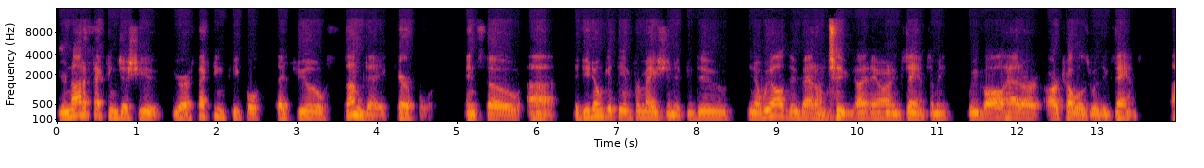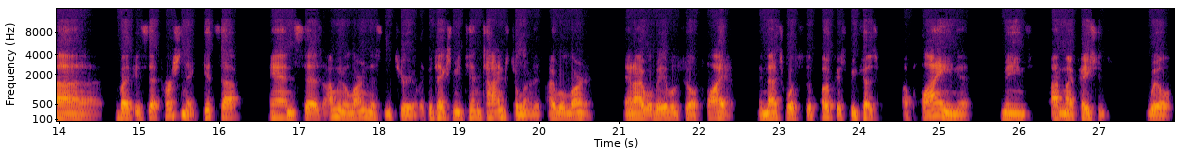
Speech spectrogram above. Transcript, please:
you're not affecting just you. You're affecting people that you'll someday care for. And so, uh, if you don't get the information, if you do, you know, we all do bad on on exams. I mean, we've all had our our troubles with exams. Uh, but it's that person that gets up and says, I'm going to learn this material. If it takes me 10 times to learn it, I will learn it and I will be able to apply it. And that's what's the focus because applying it means uh, my patients will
